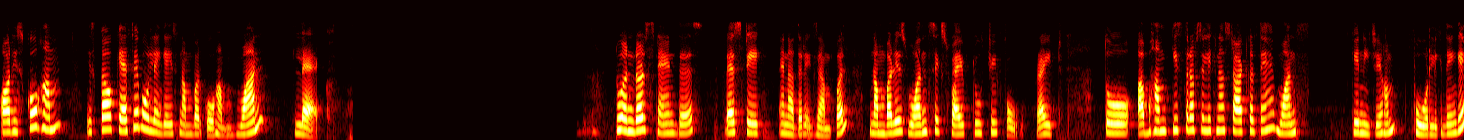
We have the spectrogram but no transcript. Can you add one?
और इसको हम, इसका कैसे बोलेंगे इस नंबर को हम? One lakh to understand this let's take another example. Number is 165234 right तो अब हम किस तरफ़ से लिखना स्टार्ट करते हैं? वंस के नीचे हम फोर लिख देंगे।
